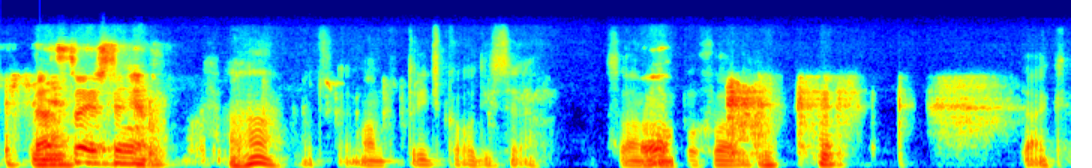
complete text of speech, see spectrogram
Ešte nie. ešte nie. Aha, počkaj, mám tu tričko Odiseja sa vám oh. pochváliť. tak.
